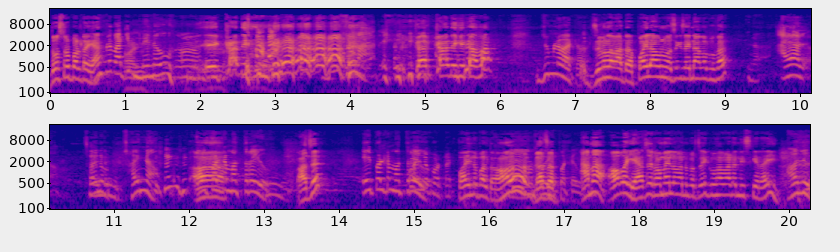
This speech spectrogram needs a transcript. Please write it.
दोस्रो पल्ट यहाँ? ए कहाँदेखि? आमा? जुम्लाबाट। जुम्लाबाट। पहिला आउनुभएको छ कि छैन आमा गुफा? आया छैन। मात्रै हो। हजुर? एकपल्ट मात्रै हो। पहिलोपल्ट। अँ गजब। आमा अब यहाँ चाहिँ रमाइलो गर्नुपर्छ है गुफाबाट निस्केर है। हजुर।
